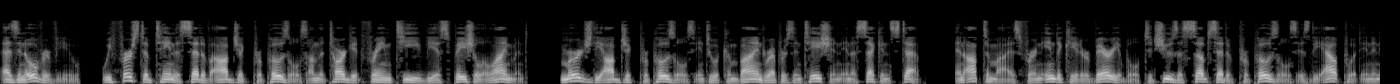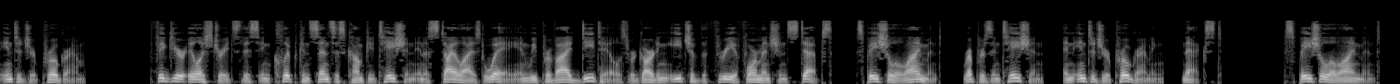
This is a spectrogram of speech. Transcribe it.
As an overview, we first obtain a set of object proposals on the target frame T via spatial alignment, merge the object proposals into a combined representation in a second step, and optimize for an indicator variable to choose a subset of proposals is the output in an integer program. Figure illustrates this in clip consensus computation in a stylized way, and we provide details regarding each of the three aforementioned steps spatial alignment, representation, and integer programming. Next, spatial alignment.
